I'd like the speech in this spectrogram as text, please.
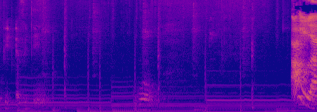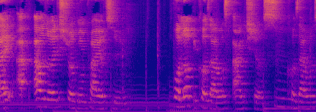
repeat everything. Whoa. I don't lie, I, I was already struggling prior to, but not because I was anxious, because I was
